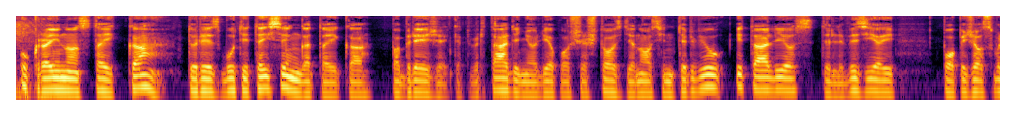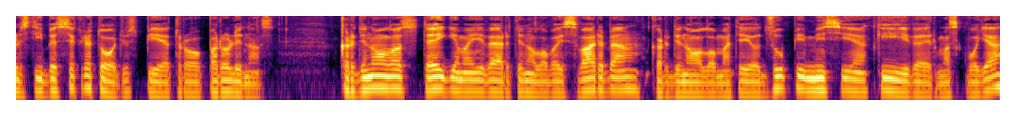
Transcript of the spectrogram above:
Ukrainos taika turės būti teisinga taika, pabrėžė ketvirtadienio Liepos 6 dienos interviu Italijos televizijai popiežiaus valstybės sekretorius Pietro Parolinas. Kardinolas teigiamai įvertino labai svarbę kardinolo Matėjo Dzupi misiją Kyjive ir Maskvoje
